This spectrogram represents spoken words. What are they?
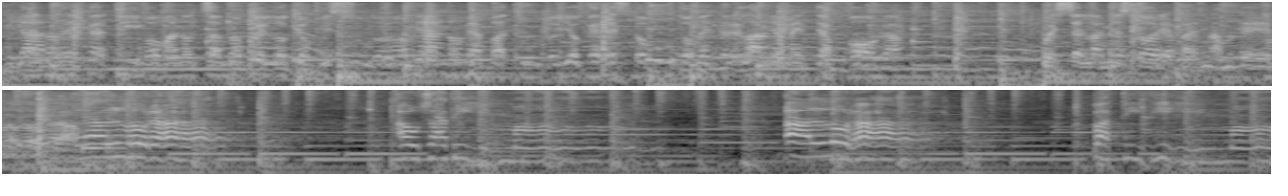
Mi danno del cattivo ma non sanno quello che ho vissuto. Non mi hanno mai abbattuto, io che resto muto mentre la mia mente affoga. Questa è la mia storia per Nambeno Doga E allora, alzati in mano, allora, battiti in mano.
